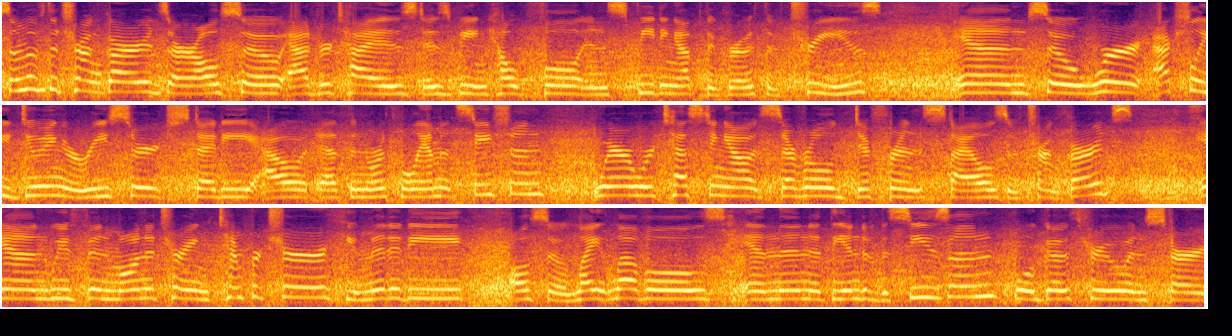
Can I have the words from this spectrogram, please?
Some of the trunk guards are also advertised as being helpful in speeding up the growth of trees. And Um, so we're actually doing a research study out at the North Willamette Station where we're testing out several different styles of trunk guards. And we've been monitoring temperature, humidity, also light levels, and then at the end of the season, we'll go through and start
